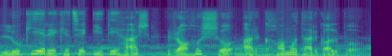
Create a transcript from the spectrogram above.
লুকিয়ে রেখেছে ইতিহাস, রহস্য আর ক্ষমতার গল্প।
